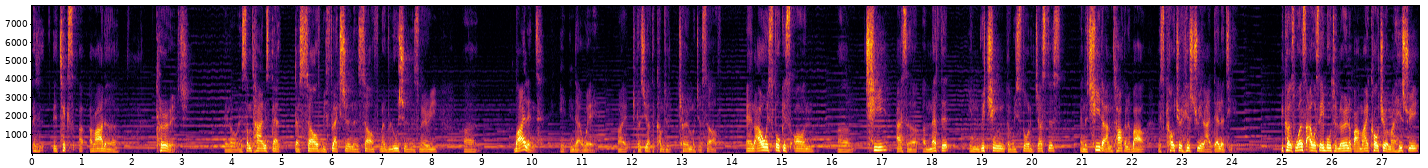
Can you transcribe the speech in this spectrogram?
it, it takes a, a, lot of courage, you know, and sometimes that, that self-reflection and self-revolution is very uh, violent in, in that way, right? Because you have to come to terms with yourself. And I always focus on um, Qi as a, a method in reaching the restorative justice. And the Qi that I'm talking about is culture, history, and identity. Because once I was able to learn about my culture and my history,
